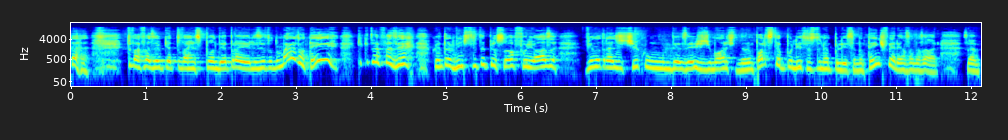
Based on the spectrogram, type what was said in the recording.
tu vai fazer o que? Tu vai responder para eles e tudo mais. Não tem? O que, que tu vai fazer contra 20, 30 pessoas furiosas vindo atrás de ti com um desejo de morte? Não importa se tu é polícia ou se tu não é polícia. Não tem diferença nessa hora, sabe?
